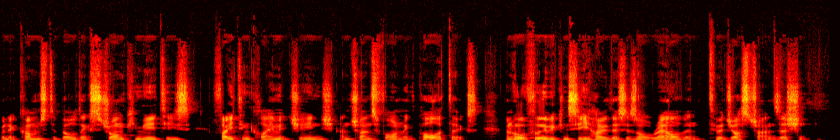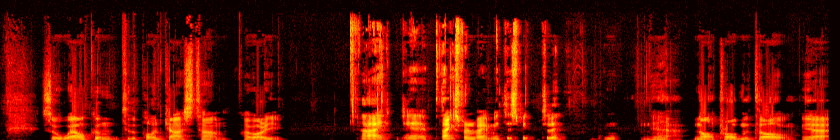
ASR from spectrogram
when it comes to building strong communities, fighting climate change, and transforming politics. And hopefully, we can see how this is all relevant to a just transition. So, welcome to the podcast, Tam. How are you? Hi, uh, thanks for inviting me to speak today. Yeah, not a problem at all. Yeah.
